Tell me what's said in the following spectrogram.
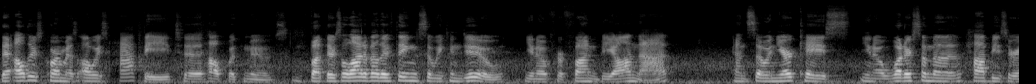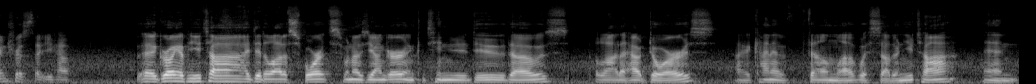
the Elders Quorum is always happy to help with moves, but there's a lot of other things that we can do, you know, for fun beyond that. And so, in your case, you know, what are some of the hobbies or interests that you have? Uh, growing up in Utah, I did a lot of sports when I was younger and continue to do those. A lot of outdoors. I kind of fell in love with southern Utah and,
